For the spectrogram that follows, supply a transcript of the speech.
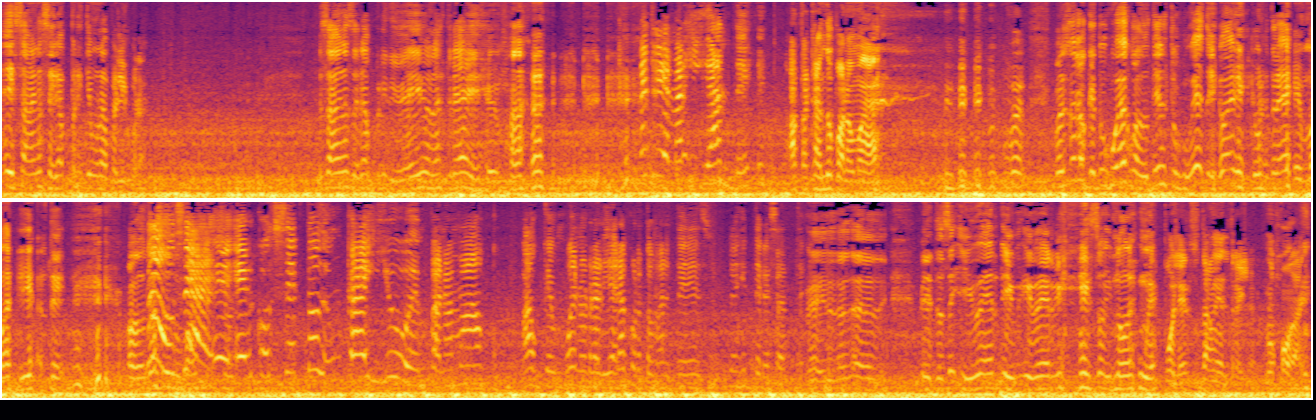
esa vaina sería pretty en una película. Esa vaina sería pretty de una estrella de mar Una estrella de mar gigante. atacando Panamá. Por- Por eso es lo que tú juegas cuando tienes tu juguete y vainas que una estrella de mar gigante. Cuando No, o sea, el, el concepto de un kaiju en Panamá aunque bueno, en realidad era cortomaltés, es interesante. Entonces, y ver, y, y ver eso, no es un spoiler, eso está en el trailer, no jodan.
